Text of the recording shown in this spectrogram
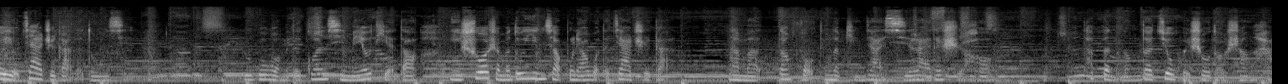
个有价值感的东西。如果我们的关系没有铁到你说什么都影响不了我的价值感，那么当否定的评价袭来的时候，他本能的就会受到伤害。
